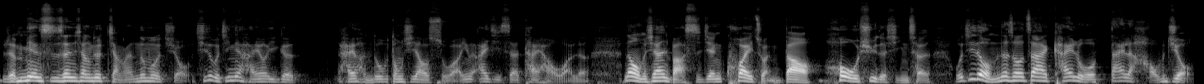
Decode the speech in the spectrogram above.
人面狮身像就讲了那么久。其实我今天还有一个，还有很多东西要说啊，因为埃及实在太好玩了。那我们现在把时间快转到后续的行程。我记得我们那时候在开罗待了好久，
